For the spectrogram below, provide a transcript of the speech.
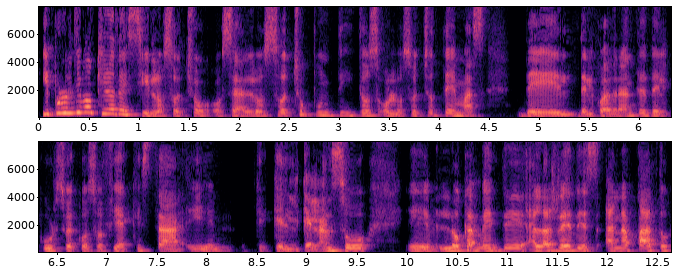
Y por último, quiero decir los ocho, o sea, los ocho puntitos o los ocho temas del, cuadrante del curso Ecosofía que está que, que, lanzó eh, locamente a las redes Ana Pato,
